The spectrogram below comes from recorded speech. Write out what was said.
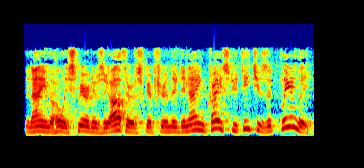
denying the Holy Spirit as the author of Scripture, and they're denying Christ who teaches it clearly.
